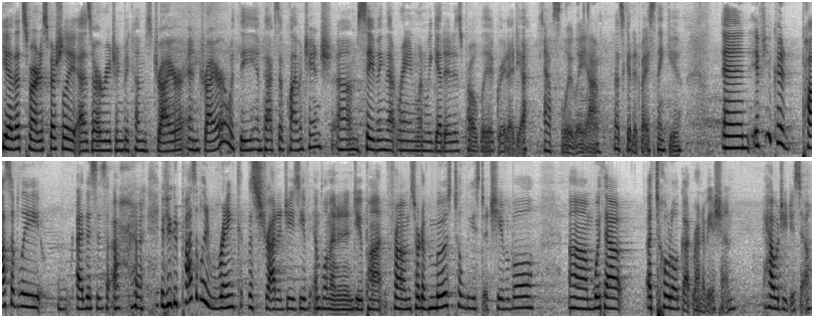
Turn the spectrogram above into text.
Yeah, that's smart, especially as our region becomes drier and drier with the impacts of climate change. Um, saving that rain when we get it is probably a great idea. Absolutely, yeah. That's good advice. Thank you. And if you could possibly, uh, this is, uh, if you could possibly rank the strategies you've implemented in DuPont from sort of most to least achievable um, without a total gut renovation, how would you do so?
